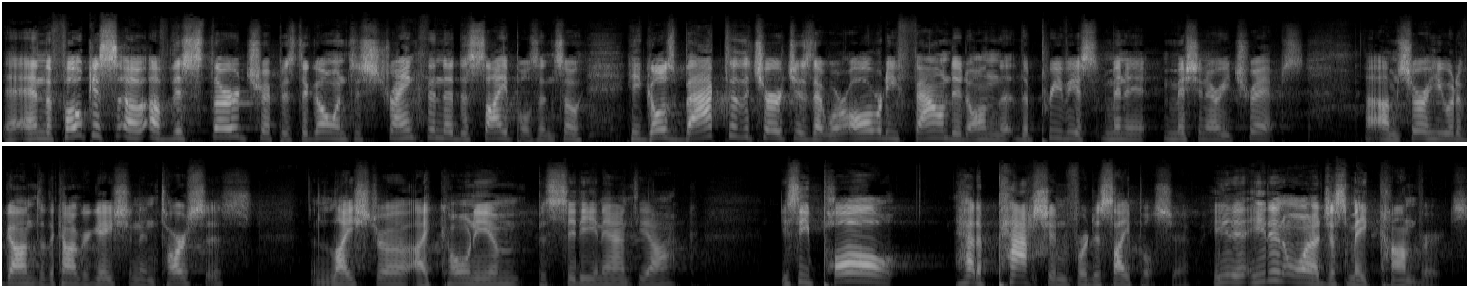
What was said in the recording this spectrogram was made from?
And the focus of, of, this third trip is to go and to strengthen the disciples. And so he goes back to the churches that were already founded on the, the previous missionary trips. Uh, I'm sure he would have gone to the congregation in Tarsus, in Lystra, Iconium, Pisidian Antioch. You see, Paul had a passion for discipleship. He he didn't want to just make converts.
